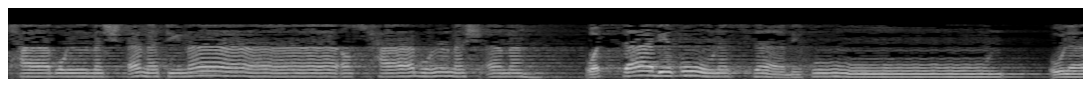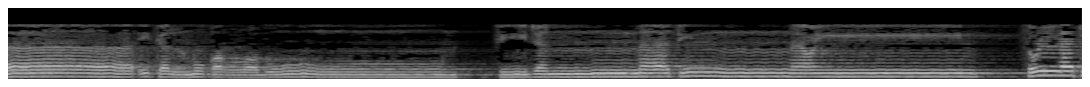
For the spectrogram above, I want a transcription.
الْمَشْأَمَةِ مَا أَصْحَابُ الْمَشْأَمَةِ وَالسَّابِقُونَ السَّابِقُونَ أُولَئِكَ الْمُقَرَّبُونَ فِي جَنَّاتِ النَّعِيمِ ثُلَّةٌ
